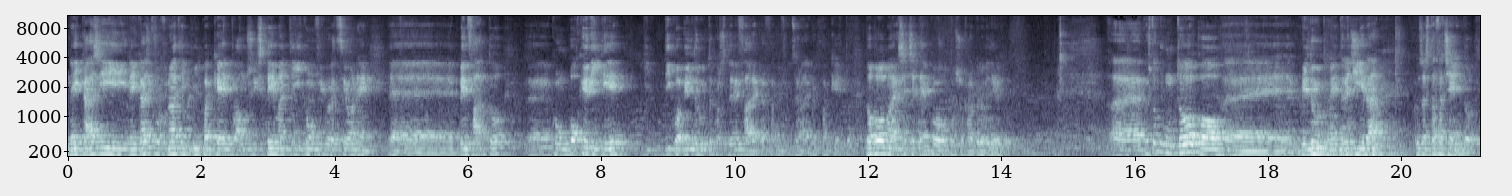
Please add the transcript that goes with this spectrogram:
nei, casi, nei, casi, fortunati in cui il pacchetto ha un sistema di configurazione eh, ben fatto, eh, con poche righe dico a build root cosa deve fare per farmi funzionare quel pacchetto. Dopo magari se c'è tempo posso farvelo vedere. Uh, a questo punto ho eh, build mentre gira, cosa sta facendo?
